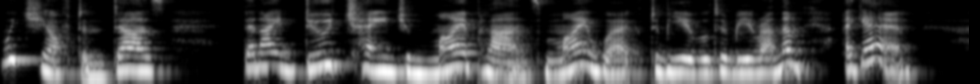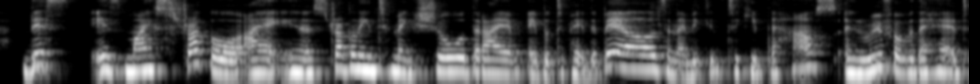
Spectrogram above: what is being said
which he often does, then I do change my plans, my work to be able to be around them. Again, this is my struggle. I, you know, struggling to make sure that I am able to pay the bills and I begin to keep the house and roof over the head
